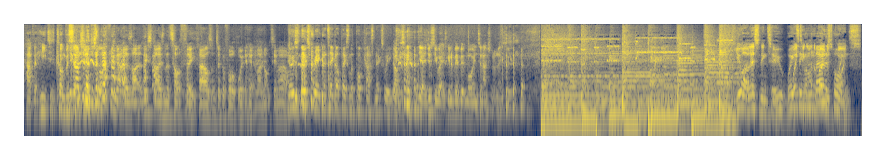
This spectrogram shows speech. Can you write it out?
have a heated conversation. Just laughing at us like this guy's in the top thirty thousand, took a four point hit, and I knocked him out. Those, those three are going to take our place on the podcast next week. yeah, just you wait. It's going to be a bit more international next week. You are listening to Waiting, on, the, Bonus, points.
